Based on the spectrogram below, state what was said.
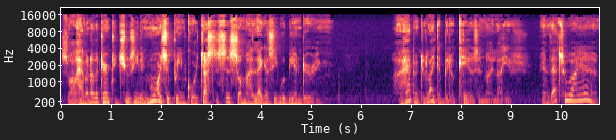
So I'll have another term to choose even more Supreme Court justices so my legacy will be enduring. I happen to like a bit of chaos in my life, and that's who I am.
